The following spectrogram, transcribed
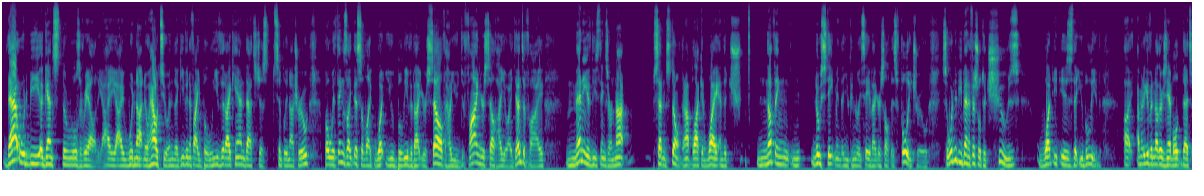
That would be against the rules of reality. I, I would not know how to. And like even if I believe that I can, that's just simply not true. But with things like this of like what you believe about yourself, how you define yourself, how you identify, many of these things are not set in stone. They're not black and white, and the tr- nothing, no statement that you can really say about yourself is fully true. So, wouldn't it be beneficial to choose what it is that you believe? Uh, I'm going to give another example that's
